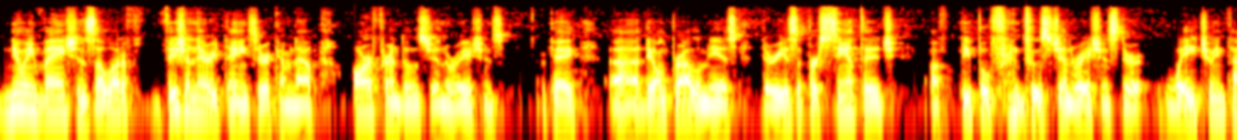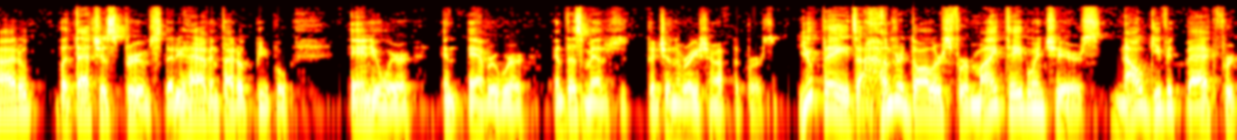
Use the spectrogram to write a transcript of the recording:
new inventions, a lot of visionary things that are coming out are from those generations. Okay. Uh, the only problem is there is a percentage of people from those generations they're way too entitled, but that just proves that you have entitled people anywhere and everywhere. And doesn't matter the generation of the person. You paid a hundred dollars for my table and chairs. Now give it back for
